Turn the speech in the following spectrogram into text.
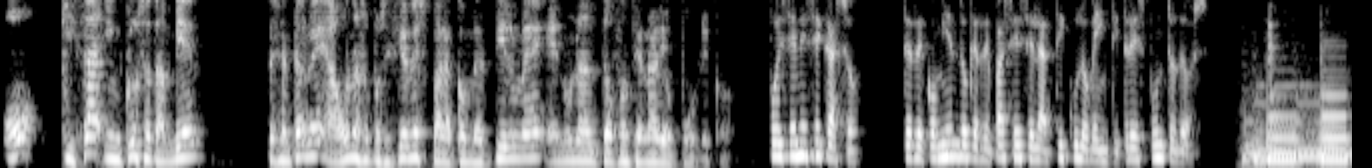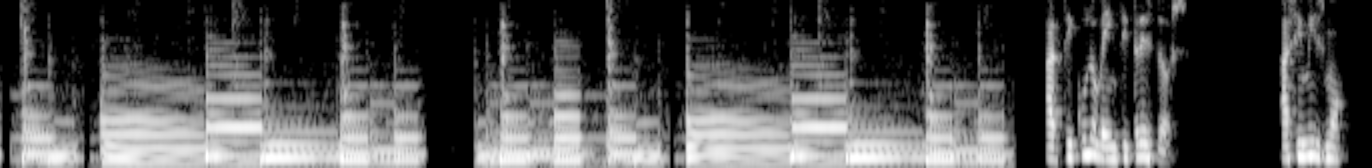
O quizá incluso también presentarme a unas oposiciones para convertirme en un alto funcionario público. Pues en ese caso, te recomiendo que repases el artículo 23.2. Artículo 23.2. Asimismo,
